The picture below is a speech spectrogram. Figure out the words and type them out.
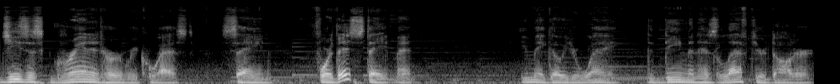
Jesus granted her request, saying, For this statement, you may go your way. The demon has left your daughter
